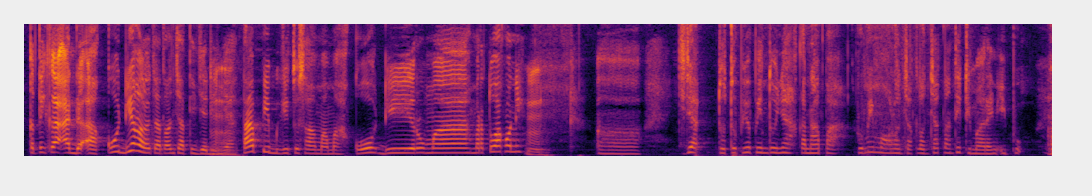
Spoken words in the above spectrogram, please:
ketika ada aku dia nggak loncat-loncat jadinya. Tapi begitu sama mamahku di rumah mertuaku nih. eh Tidak, tutup yuk pintunya. Kenapa? Rumi mau loncat-loncat nanti dimarahin ibu.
